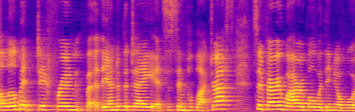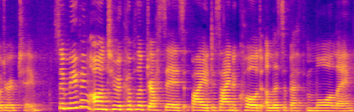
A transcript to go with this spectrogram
a little bit different, but at the end of the day, it's a simple black dress. So very wearable within your wardrobe too. So moving on to a couple of dresses by a designer called Elizabeth Morling.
